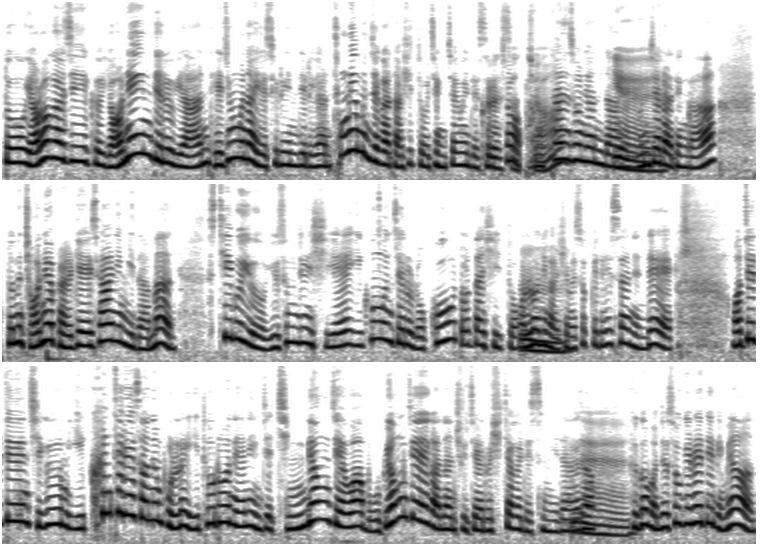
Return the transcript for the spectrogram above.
또 여러 가지 그 연예인들을 위한 대중문화 예술인들을 위한 특례 문제가 다시 또 쟁점이 됐었죠. 그랬었죠. 방탄소년단 예. 문제라든가 또는 전혀 별개의 사안입니다만 스티브 유, 유승준 씨의 이국 문제를 놓고 또 다시 또 언론이 음. 관심을 쏟기도 했었는데 어쨌든 지금 이 큰 틀에서는 본래 이 토론회는 이제 징병제와 모병제에 관한 주제로 시작을 됐습니다. 그래서 네. 그거 먼저 소개를 해드리면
